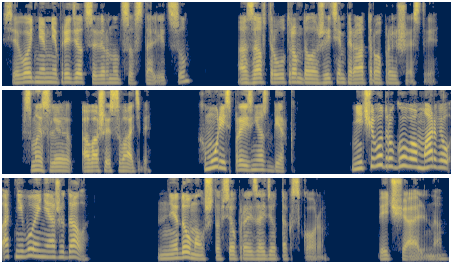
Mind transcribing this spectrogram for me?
«Сегодня мне придется вернуться в столицу, а завтра утром доложить императору о происшествии. В смысле, о вашей свадьбе», — хмурясь произнес Берг. Ничего другого Марвел от него и не ожидала. «Не думал, что все произойдет так скоро», Печально.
